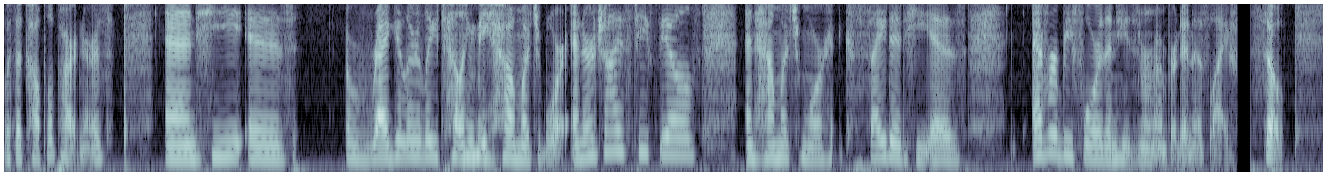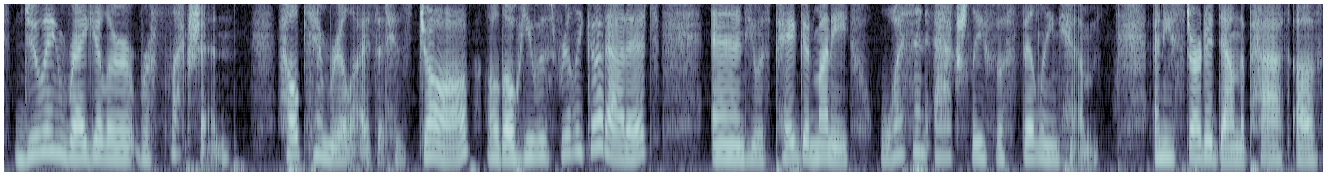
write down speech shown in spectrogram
with a couple partners. And he is regularly telling me how much more energized he feels and how much more excited he is ever before than he's remembered in his life. So, doing regular reflection helped him realize that his job, although he was really good at it and he was paid good money, wasn't actually fulfilling him. And he started down the path of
